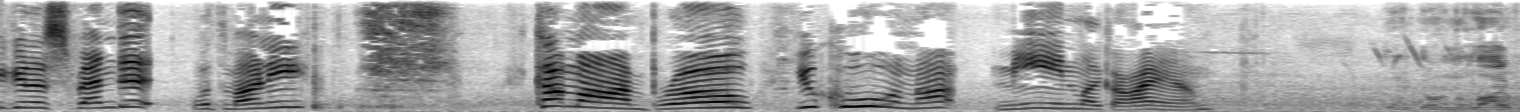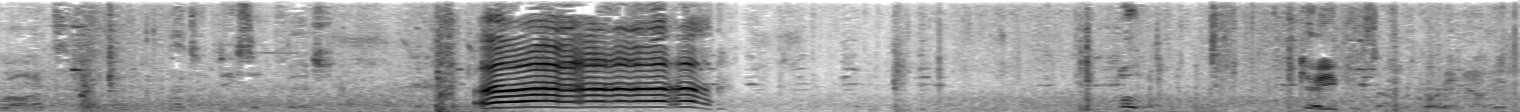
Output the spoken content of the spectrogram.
You gonna spend it with money? Come on, bro. You cool, not mean like I am. Gonna go in the live well. That's that's a decent fish. Ah! Oh. Okay, you can stop recording now, dude.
